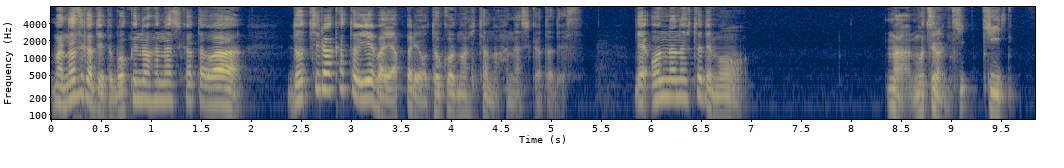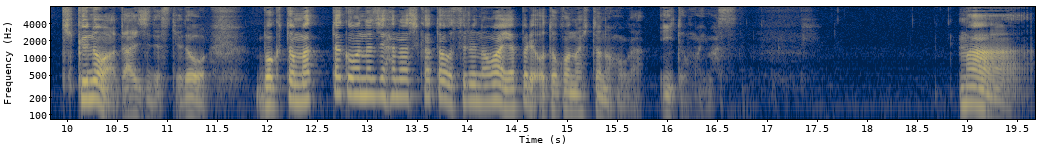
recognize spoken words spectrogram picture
まあなぜかというと僕の話し方はどちらかといえばやっぱり男の人の話し方です。で女の人でもまあもちろん聞くのは大事ですけど僕と全く同じ話し方をするのはやっぱり男の人の方がいいと思います。まあ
